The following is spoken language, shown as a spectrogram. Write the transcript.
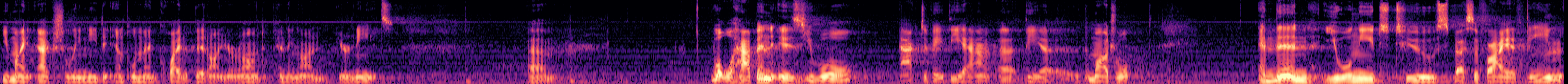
You might actually need to implement quite a bit on your own depending on your needs. Um, what will happen is you will activate the, uh, the, uh, the module and then you will need to specify a theme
